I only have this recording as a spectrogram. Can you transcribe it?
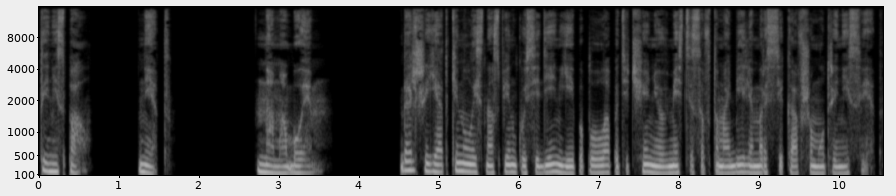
«Ты не спал?» «Нет». «Нам обоим». Дальше я откинулась на спинку сиденья и поплыла по течению вместе с автомобилем, рассекавшим утренний свет.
